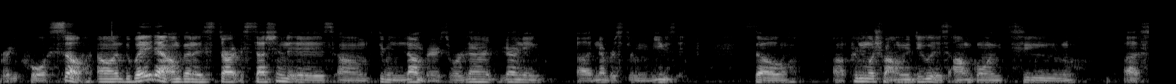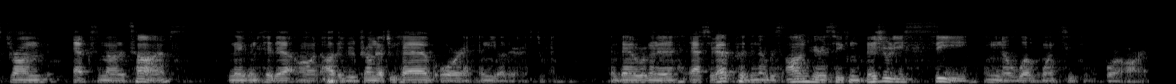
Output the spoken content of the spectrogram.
pretty cool. So, uh, the way that I'm going to start the session is um, through numbers. We're learn learning uh, numbers through music. So, uh, pretty much what I'm going to do is I'm going to uh, strum X amount of times, and then you're going to hit that on either your drum that you have or any other instrument. Then we're going to, after that, put the numbers on here so you can visually see, you know, what 1, 2, 3, 4 are.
